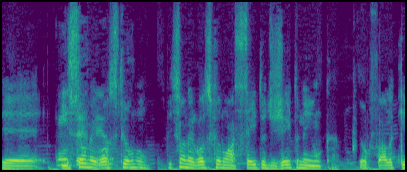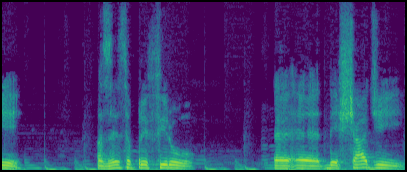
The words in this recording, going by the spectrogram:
É, isso certeza. é um negócio que eu não, isso é um negócio que eu não aceito de jeito nenhum, cara. Eu falo que às vezes eu prefiro é, é, deixar de.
